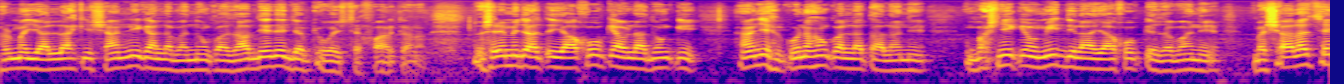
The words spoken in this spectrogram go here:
فرما یہ اللہ کی شان نہیں کہ اللہ بندوں کو عذاب دے دے جبکہ وہ استغفار کرنا دوسرے میں جو یعقوب کے اولادوں کی ہاں جی گناہوں کو اللہ تعالیٰ نے بخشنے کی امید دلا یعقوب کے زبان بشارت سے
